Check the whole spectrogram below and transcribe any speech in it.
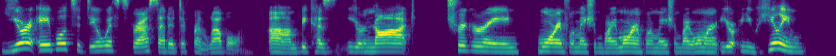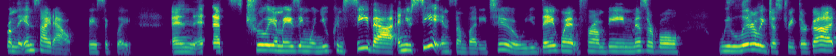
you're able to deal with stress at a different level um, because you're not triggering more inflammation by more inflammation by more. You're you healing from the inside out, basically. And, and that's truly amazing when you can see that and you see it in somebody too. You, they went from being miserable. We literally just treat their gut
